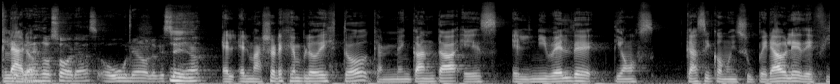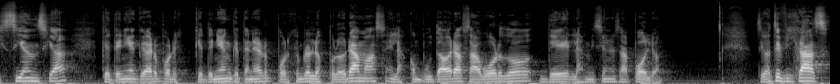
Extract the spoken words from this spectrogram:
Claro. Tenés dos horas o una o lo que Y sea. el, el mayor ejemplo de esto, que a mí me encanta, es el nivel de, digamos, casi como insuperable de eficiencia que, tenía que, ver por, que tenían que tener, por ejemplo, los programas en las computadoras a bordo de las misiones Apolo. Si vos te fijás,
